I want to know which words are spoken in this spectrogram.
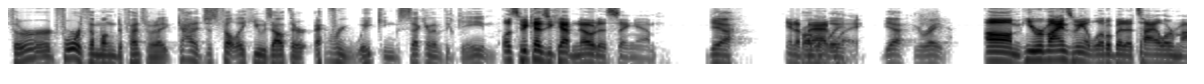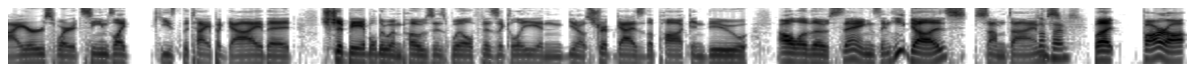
third, fourth among defensemen. I, God, it just felt like he was out there every waking second of the game. Well, it's because you kept noticing him Yeah, in a probably. bad way. Yeah, you're right. Um, he reminds me a little bit of Tyler Myers, where it seems like he's the type of guy that should be able to impose his will physically and you know strip guys of the puck and do all of those things, and he does sometimes. Sometimes. but far off,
